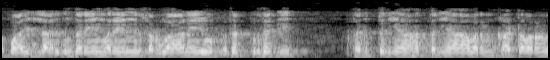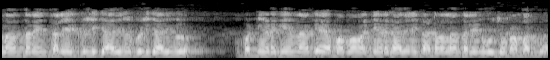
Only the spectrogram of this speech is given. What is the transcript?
அப்பா எல்லாருக்கும் தரையும் வரேன். சர்வானேவ பிருதக் பிருதக் தனித்தனியாக தனியாக வரன் காட்ட வரலாம் தரேன். தலையை கிள்ளிக்காதீங்க கிள்ளிக்காதீங்க பட்டினி கிடக்கேன்னாக்கே அப்பப்பா பட்டினி கிடக்காது நீ காட்டவெல்லாம் தரேன்னு போய் சொல்றான் பாருங்க.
